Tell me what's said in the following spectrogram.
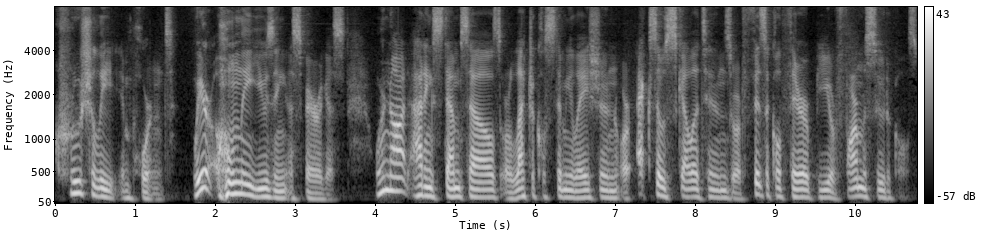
crucially important. We're only using asparagus. We're not adding stem cells or electrical stimulation or exoskeletons or physical therapy or pharmaceuticals.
